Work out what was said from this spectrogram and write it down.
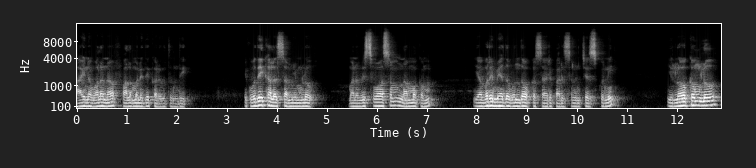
ఆయన వలన ఫలం అనేది కలుగుతుంది. ఇక ఉదయకాల సమయంలో మన విశ్వాసం నమ్మకం ఎవరి మీద ఉందో ఒక్కసారి పరిశీలన చేసుకుని ఈ లోకంలో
